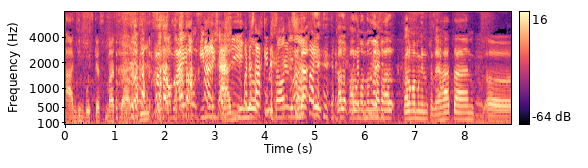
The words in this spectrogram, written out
anjing puskesmas babi. Ngapain lu imunisasi? Anjing Pada sakit. Eh, kalau kalau ngomongin soal kalau ngomongin kesehatan eh,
